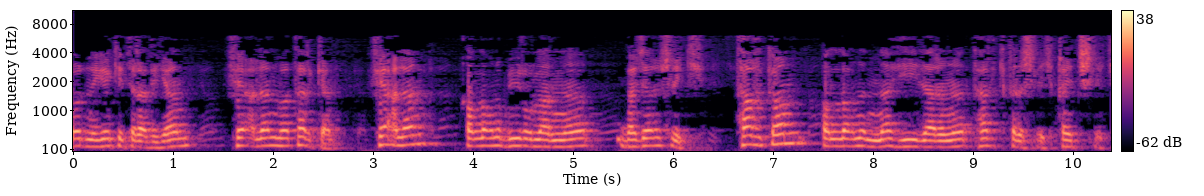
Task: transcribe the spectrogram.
o'rniga keltiradigan fe'lan va tarkan fe'lan allohni buyruqlarini bajarishlik tarkon allohni nahiylarini tark qilishlik qaytishlik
